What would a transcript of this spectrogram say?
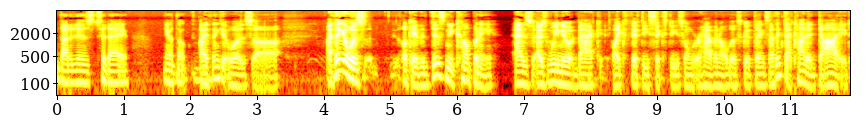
that it is today, you know the. I think it was. Uh, I think it was okay. The Disney company, as as we knew it back like 50s, 60s when we were having all those good things. I think that kind of died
